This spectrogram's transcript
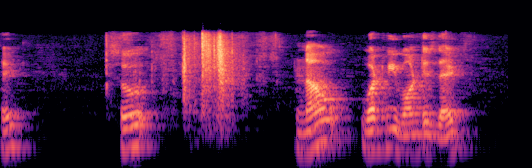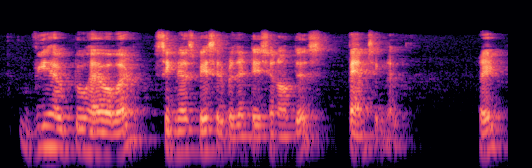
right? So now what we want is that we have to have our signal space representation of this PAM signal right?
